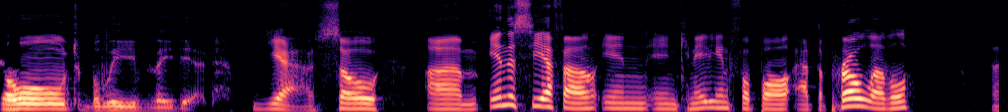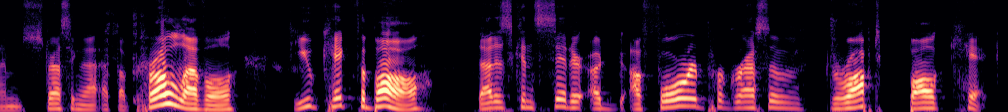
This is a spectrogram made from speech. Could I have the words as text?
don't believe they did. Yeah. So um, in the CFL, in in Canadian football, at the pro level, I'm stressing that at the pro level, you kick the ball, that is considered a, a forward progressive dropped ball kick.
